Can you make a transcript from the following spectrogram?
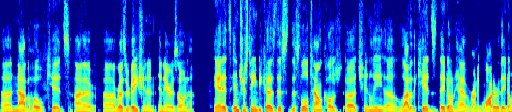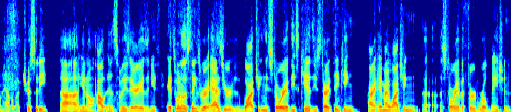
uh, Navajo kids on a uh, reservation in, in Arizona. And it's interesting because this this little town called uh, Chinle, uh, a lot of the kids they don't have running water, they don't have electricity. Uh, you know, out in some of these areas, and you, it's one of those things where as you're watching the story of these kids, you start thinking, "All right, am I watching a, story of a third world nation?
